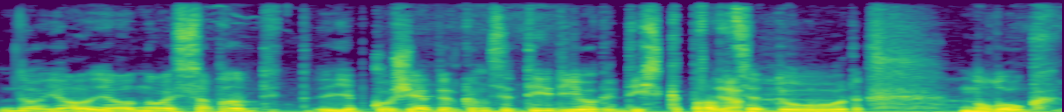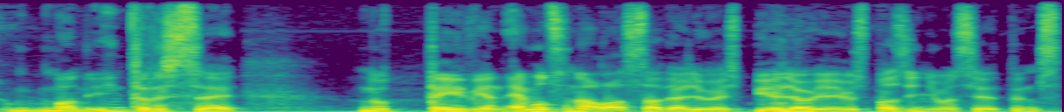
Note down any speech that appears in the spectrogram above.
Nu, jo, jo, nu, es saprotu, jebkurš iepirkums ir tīri juridiska procedūra. Nu, lūk, man interesē. Nu, te ir viena emocionālā sadaļa, jo es pieļauju, ja jūs paziņosiet pirms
